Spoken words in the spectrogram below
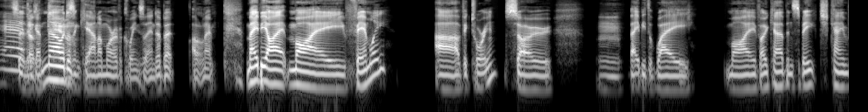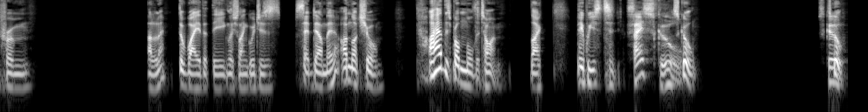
Eh, so there you go. No, it doesn't count. I'm more of a Queenslander, but I don't know. Maybe I my family are Victorian, so Mm, maybe the way my vocab and speech came from I don't know, the way that the English language is said down there. I'm not sure. I have this problem all the time. Like people used to say school. school, School.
